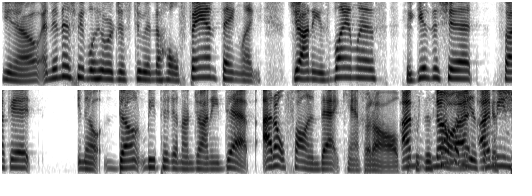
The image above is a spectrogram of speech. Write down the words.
You know and then there's people who are just doing the whole fan thing like johnny is blameless who gives a shit fuck it you know don't be picking on johnny depp i don't fall in that camp at all I'm- because if no, somebody I- is like I mean, a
